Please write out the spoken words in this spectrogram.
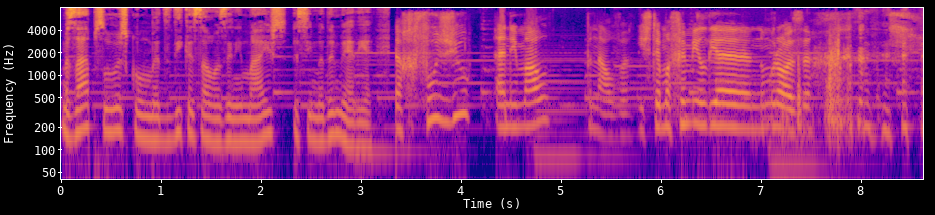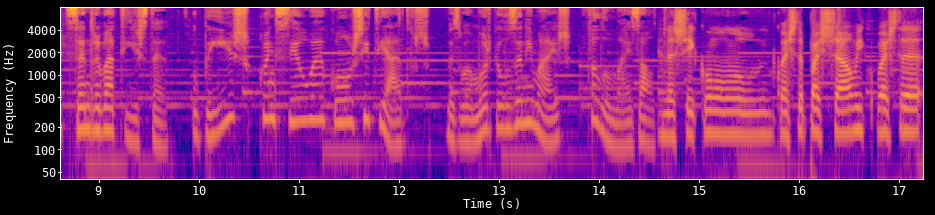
Mas há pessoas com uma dedicação aos animais acima da média. Refúgio Animal Penalva. Isto é uma família numerosa. Sandra Batista. O país conheceu-a com os sitiados, mas o amor pelos animais falou mais alto. Eu nasci com, com esta paixão e com esta,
